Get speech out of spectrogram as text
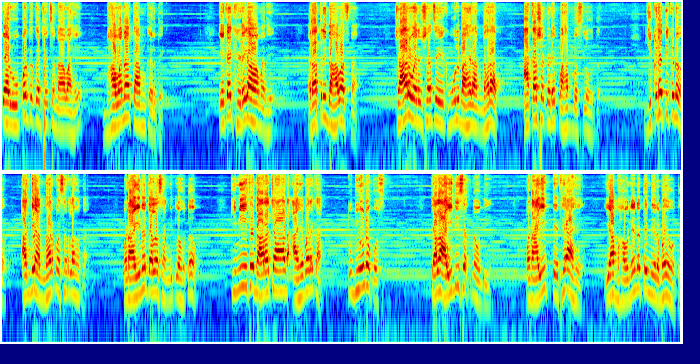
त्या रूपक कथेचं नाव आहे भावना काम करते. एका खेडेगावामध्ये रात्री दहा वाजता चार वर्षाचं एक मूल बाहेर अंधारात आकाशाकडे पाहत बसलं होतं. जिकडं तिकडं अगदी अंधार पसरला होता. पण आईनं त्याला सांगितलं होतं की मी इथे दाराच्या आड आहे बरं का? तू भिवू नकोस. त्याला आई दिसत नव्हती पण आई तेथे आहे या भावनेनं ते निर्भय होतं.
